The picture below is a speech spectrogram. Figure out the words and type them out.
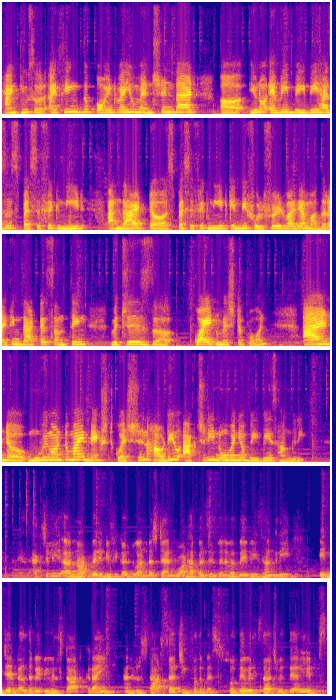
Thank you, sir. I think the point where you mentioned that uh, you know every baby has a specific need and that uh, specific need can be fulfilled by their mother. I think that is something which is uh, quite missed upon and uh, moving on to my next question, how do you actually know when your baby is hungry? It is actually uh, not very difficult to understand. What happens is whenever baby is hungry, in general, the baby will start crying and it will start searching for the breast. So they will search with their lips,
